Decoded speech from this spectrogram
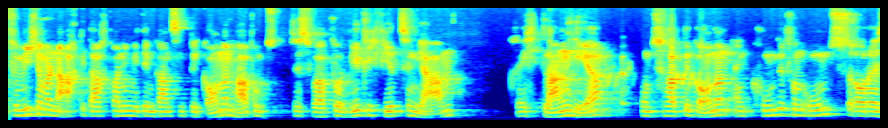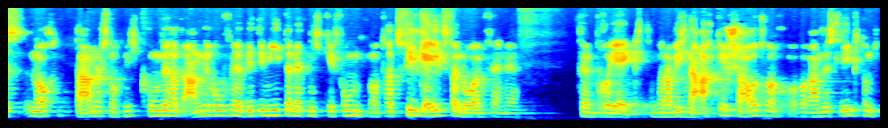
für mich einmal nachgedacht, wann ich mit dem Ganzen begonnen habe und das war vor wirklich 14 Jahren recht lang her und hat begonnen, ein Kunde von uns, oder ist noch damals noch nicht Kunde, hat angerufen, er wird im Internet nicht gefunden und hat viel Geld verloren für, eine, für ein Projekt. Und dann habe ich nachgeschaut, woran das liegt und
